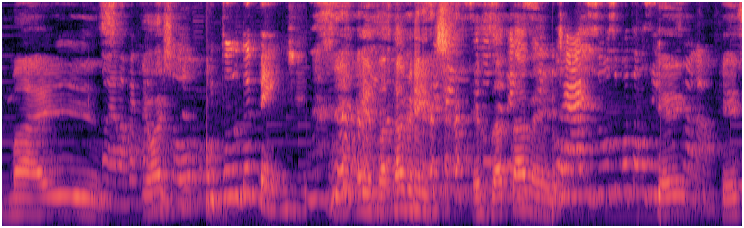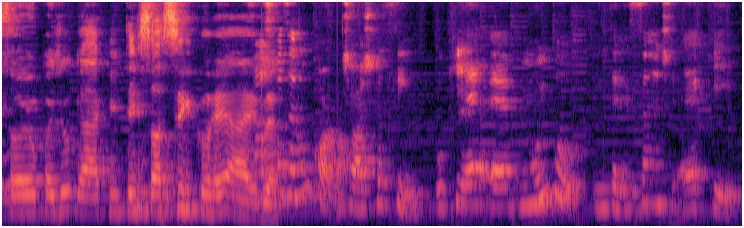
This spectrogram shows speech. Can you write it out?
Mas não, ela vai eu acho que... que tudo depende. exatamente. Se exatamente. Você tem 5 reais, use o botãozinho quem, quem sou eu para julgar quem tem só 5 reais, Estamos né? fazendo um corte. Eu acho que assim, o que é, é muito interessante é que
